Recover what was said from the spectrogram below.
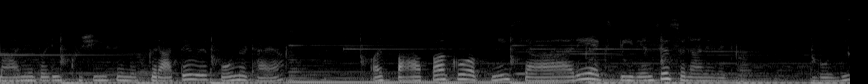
माँ ने बड़ी खुशी से मुस्कुराते हुए फ़ोन उठाया और पापा को अपनी सारी एक्सपीरियंसेस सुनाने लगी। बोली,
